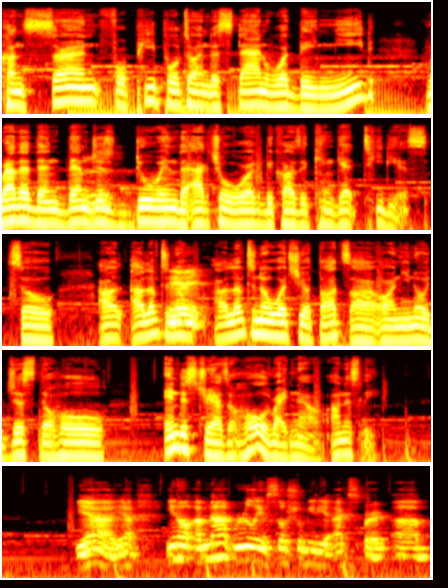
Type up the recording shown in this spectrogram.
concern for people to understand what they need rather than them mm. just doing the actual work because it can get tedious. So i would love to know i would love to know what your thoughts are on you know just the whole industry as a whole right now honestly. Yeah yeah. You know i'm not really a social media expert um,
